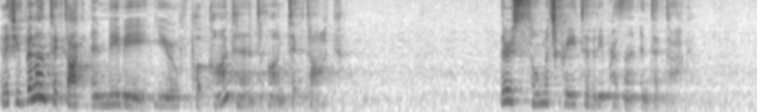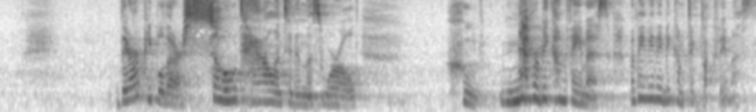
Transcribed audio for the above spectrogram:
And if you've been on TikTok and maybe you've put content on TikTok, there is so much creativity present in TikTok. There are people that are so talented in this world who never become famous, but maybe they become TikTok famous.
